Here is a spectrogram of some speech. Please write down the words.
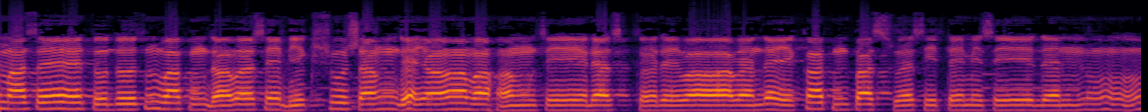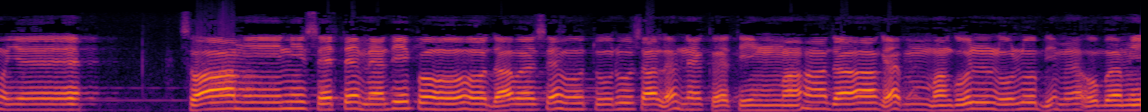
මසේ තුදුස්වක් දවස භික්‍ෂු සංඝයා වහන්සේ රැස් කරවා වැඳ එකත් පස්ව සිට මෙසේ දැන්නූයේ ස්වාමීනි සෙට මැදිපෝ දවස උතුරු සලනකතින් මහදා ගැබ් මඟුල් උළු බිම ඔබමි.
